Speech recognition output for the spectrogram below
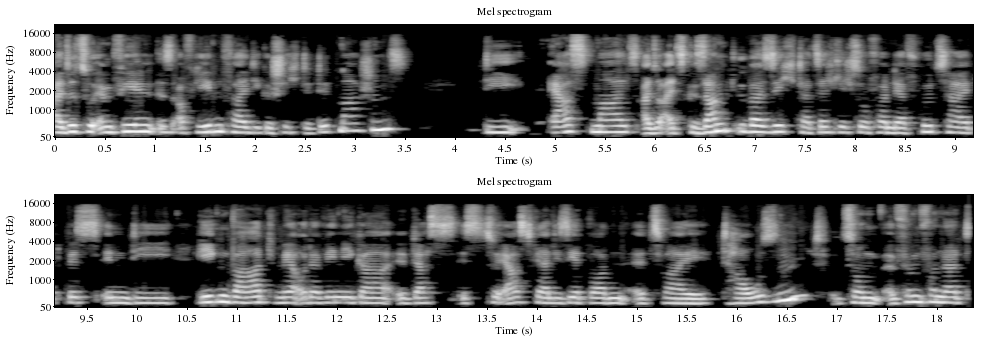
Also zu empfehlen ist auf jeden Fall die Geschichte Dithmarschens, die erstmals, also als Gesamtübersicht tatsächlich so von der Frühzeit bis in die Gegenwart mehr oder weniger, äh, das ist zuerst realisiert worden 2000 äh, zum 500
